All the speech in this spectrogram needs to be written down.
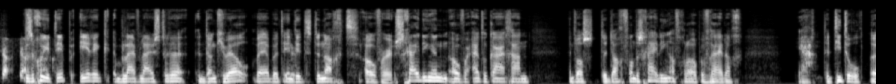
ja, ja, dat is een goede tip. Erik, blijf luisteren. Dankjewel. We hebben het in Dit de Nacht over scheidingen, over uit elkaar gaan... Het was de dag van de scheiding afgelopen vrijdag. Ja, de titel uh,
